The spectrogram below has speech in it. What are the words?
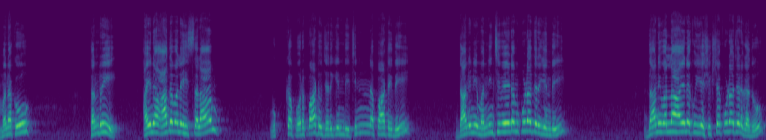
మనకు తండ్రి అయిన ఆదం అలీహిస్సలాం ఒక్క పొరపాటు జరిగింది చిన్నపాటిది. దానిని మన్నించి వేయడం కూడా జరిగింది. దానివల్ల ఆయనకు ఏ శిక్ష కూడా జరగదు.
